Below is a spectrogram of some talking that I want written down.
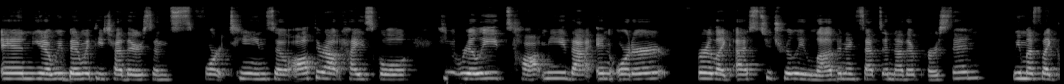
And you know we've been with each other since 14 so all throughout high school he really taught me that in order for like us to truly love and accept another person, we must like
